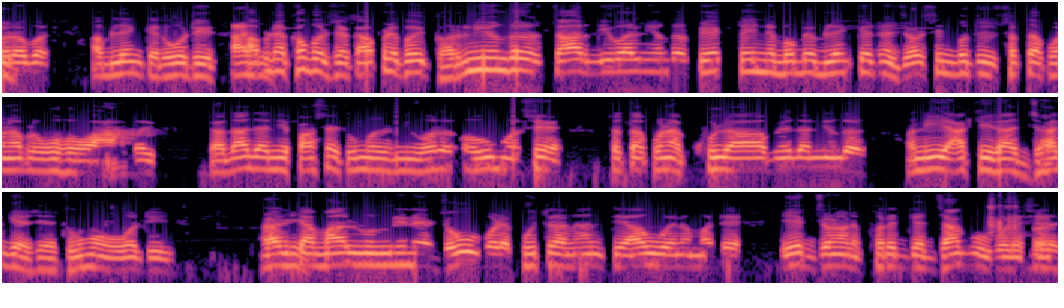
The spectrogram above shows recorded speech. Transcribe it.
બરોબર. આ બ્લેન્કેટ ઓઢી. આપણે ખબર છે કે આપણે ભાઈ ઘરની અંદર ચાર દિવાલની અંદર પેક થઈને બબે બ્લેન્કેટ ને જર્સી ને બધું છતાં પણ આપણે ઓહો આ ભાઈ તો દાદાની પાસઠ ઉંમરની વર ઉંમર છે છતાં પણ આ ખુલ્લા મેદાનની અંદર અને એ આખી રાત જાગે છે ધૂમો વટી કારણ કે આ માલનું જવું જોવું પડે કૂતરાના અંતે આવવું એના માટે એક જણાને ફરજિયાત જાગવું પડે છે.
